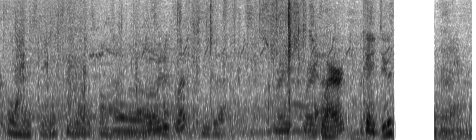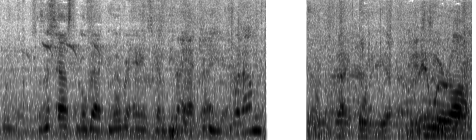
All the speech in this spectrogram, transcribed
corners here. Let's figure out what's going on. What? Where? Okay, do So this has to go back, the overhang is gonna be back here. What I'm That corner, yeah. And we're off.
